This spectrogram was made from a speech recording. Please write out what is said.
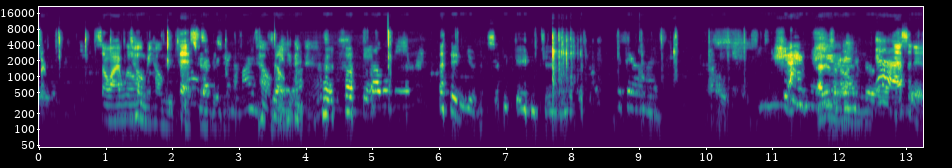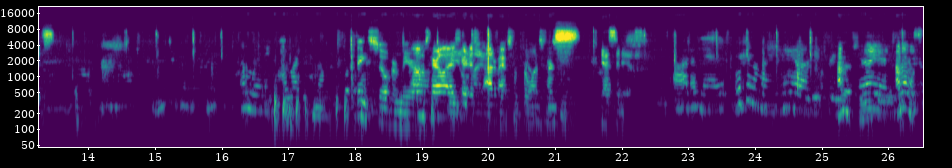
Sure. So I will Tell will. me how many This. scrappers you Everything of mine. Tell Tell me. me. Bubble beam. In unison. Game changer. Prepare on. Ouch. Sharp. That is annoying. Yeah, Yes, it is. I'm winning. I like it when I'm I think Silver Mirror. I'm um, is the paralyzed, you're just Iron out of action for one turn. Yes, it is. automatic. Look at my hand. I'm, Yeah. I'm almost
